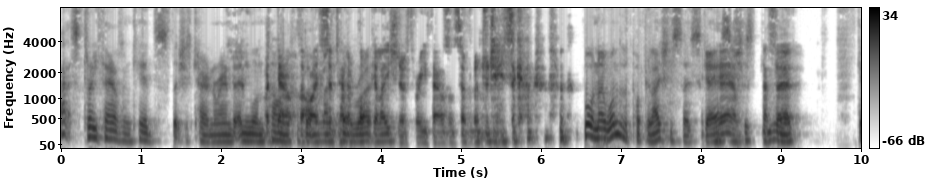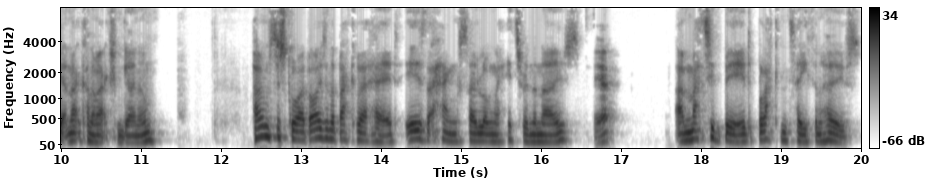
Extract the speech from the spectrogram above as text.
that's 3,000 kids that she's carrying around at any one time. doubt if I've that Iceland had a right. population of 3,700 years ago. Well, no wonder the population's so scarce. yeah, she's that's you know, it. getting that kind of action going on. Poems describe eyes in the back of her head, ears that hang so long they hit her in the nose, Yeah, a matted beard, blackened teeth, and hooves.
